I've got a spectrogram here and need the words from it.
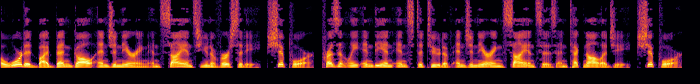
awarded by Bengal Engineering and Science University Shibpur presently Indian Institute of Engineering Sciences and Technology Shibpur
